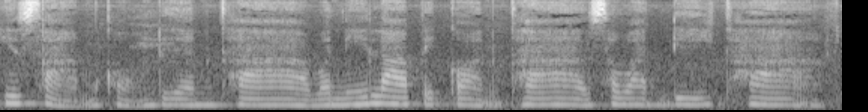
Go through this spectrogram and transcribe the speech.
ที่ 3 ของเดือนค่ะ วันนี้ลาไปก่อนค่ะ สวัสดีค่ะ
